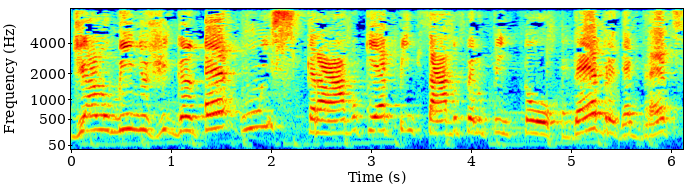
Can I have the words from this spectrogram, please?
de alumínio gigante. É um escravo que é pintado pelo pintor Debre, Debretz.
